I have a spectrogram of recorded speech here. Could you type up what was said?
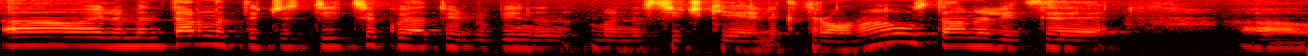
А, елементарната частица, която е любима на всички е електрона. Останалите а,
